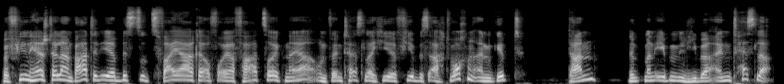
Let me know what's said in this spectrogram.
Bei vielen Herstellern wartet ihr bis zu zwei Jahre auf euer Fahrzeug, naja, und wenn Tesla hier vier bis acht Wochen angibt, dann nimmt man eben lieber einen Tesla.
